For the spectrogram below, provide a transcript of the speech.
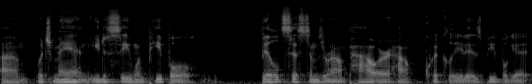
Um, which, man, you just see when people build systems around power, how quickly it is people get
